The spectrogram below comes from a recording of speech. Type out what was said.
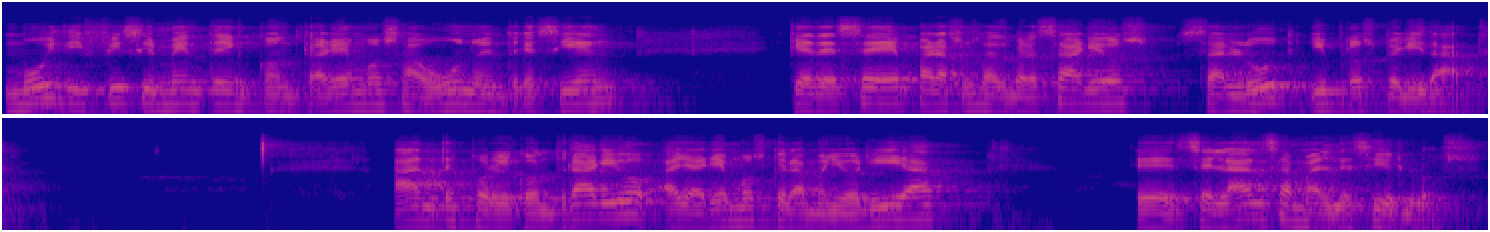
muy difícilmente encontraremos a uno entre cien que desee para sus adversarios salud y prosperidad. Antes, por el contrario, hallaremos que la mayoría eh, se lanza a maldecirlos.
